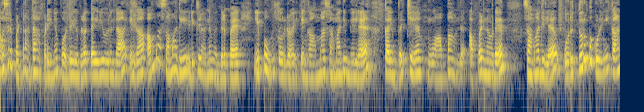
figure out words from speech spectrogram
அவசரப்பட்டுறாதா அப்படின்னு போது எவ்வளோ தைரியம் இருந்தால் எங்கள் அம்மா சமாதி இடிக்கலான்னு வந்திருப்பேன் இப்போவும் சொல்கிறேன் எங்கள் அம்மா சமாதி மேலே கை வச்ச உன் அப்பா வந்து அப்பனோட சமாதியில் ஒரு துரும்பு கூட நீ காண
